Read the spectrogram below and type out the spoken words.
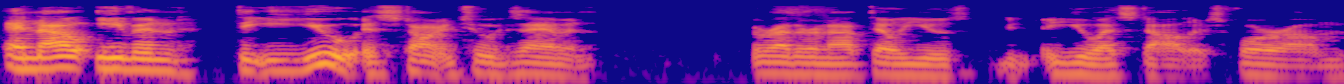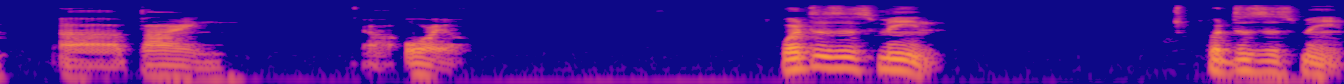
And now even the EU is starting to examine whether or not they'll use U.S. dollars for um, uh, buying uh, oil. What does this mean? What does this mean?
